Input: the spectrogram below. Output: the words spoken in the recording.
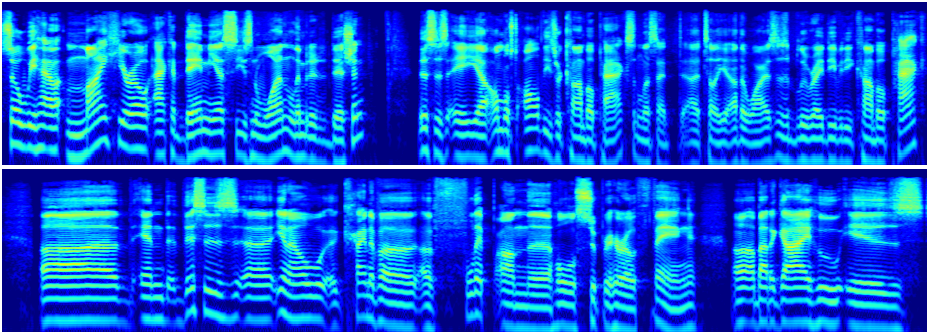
So we have My Hero Academia Season One Limited Edition. This is a uh, almost all these are combo packs, unless I uh, tell you otherwise. This is a Blu-ray DVD combo pack, uh, and this is uh, you know kind of a, a flip on the whole superhero thing uh, about a guy who is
